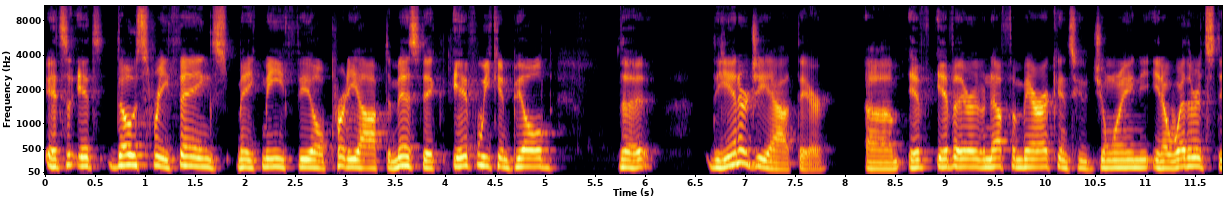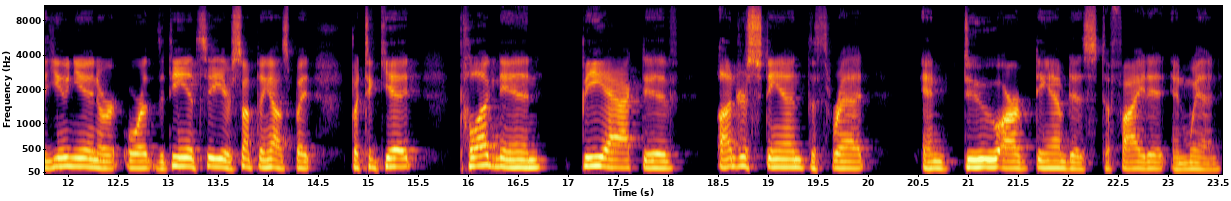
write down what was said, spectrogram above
it's it's those three things make me feel pretty optimistic. If we can build the the energy out there, um, if if there are enough Americans who join, you know, whether it's the union or or the DNC or something else, but but to get plugged in, be active understand the threat and do our damnedest to fight it and win.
